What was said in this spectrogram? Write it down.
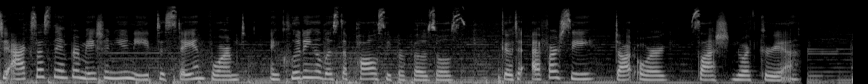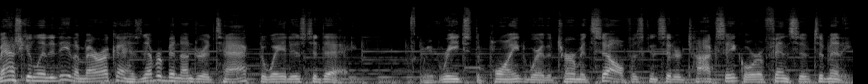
To access the information you need to stay informed, including a list of policy proposals, go to frc.org/north korea. Masculinity in America has never been under attack the way it is today. We've reached the point where the term itself is considered toxic or offensive to many.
